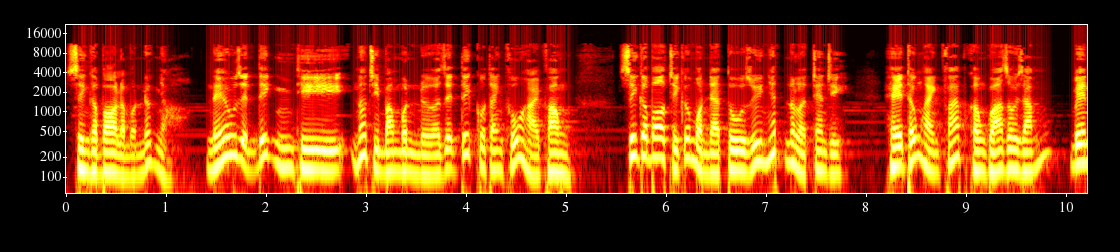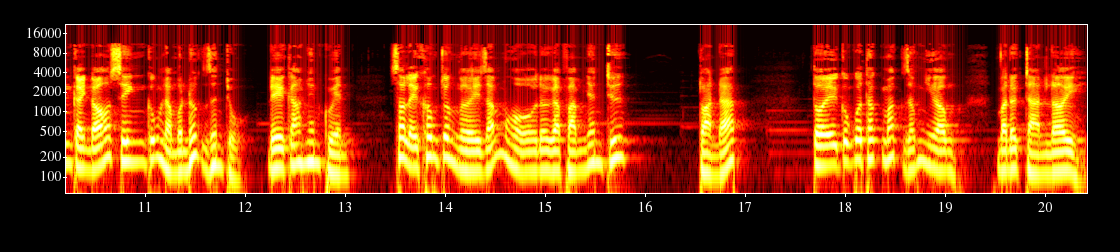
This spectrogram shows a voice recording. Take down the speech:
Singapore là một nước nhỏ. Nếu diện tích thì nó chỉ bằng một nửa diện tích của thành phố Hải Phòng. Singapore chỉ có một nhà tù duy nhất đó là Chenji. Hệ thống hành pháp không quá dối rắm. Bên cạnh đó Sing cũng là một nước dân chủ, đề cao nhân quyền. Sao lại không cho người giám hộ được gặp phạm nhân chứ? Toàn đáp. Tôi cũng có thắc mắc giống như ông và được trả lời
